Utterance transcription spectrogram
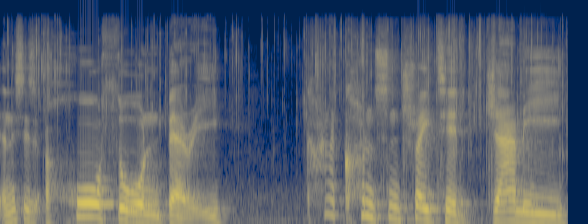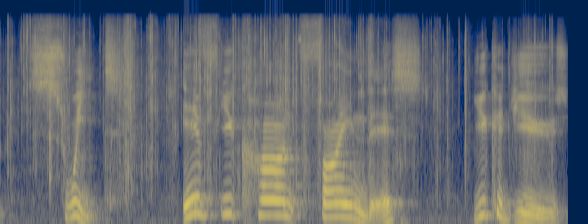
and this is a hawthorn berry, kind of concentrated, jammy, sweet. If you can't find this, you could use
